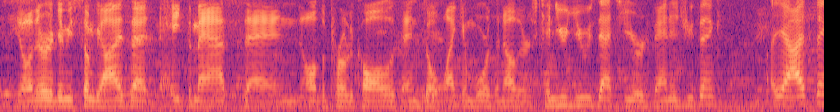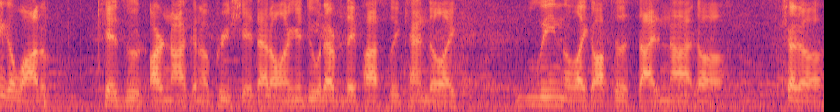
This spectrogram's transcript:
you know, there are going to be some guys that hate the masks and all the protocols and don't like them more than others? Can you use that to your advantage? You think? Yeah, I think a lot of kids would, are not going to appreciate that all. They're going to do whatever they possibly can to like lean like off to the side and not uh, try to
